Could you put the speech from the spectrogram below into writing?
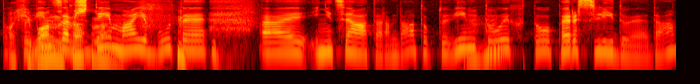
Тобто хіба він не так? завжди Да. має бути е, ініціатором. Да? Тобто він той, хто переслідує. Да?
